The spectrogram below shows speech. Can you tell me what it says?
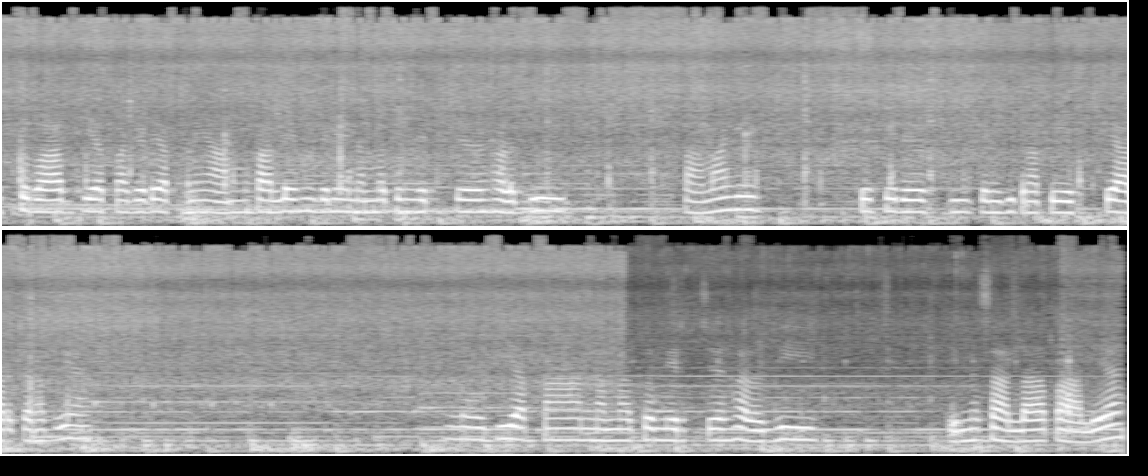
ਇਸ ਤੋਂ ਬਾਅਦ ਜੀ ਆਪਾਂ ਜਿਹੜੇ ਆਪਣੇ ਆਮ ਮਸਾਲੇ ਹੁੰਦੇ ਨੇ, ਨਮਕ, ਮਿਰਚ, ਹਲਦੀ ਪਾਵਾਂਗੇ ਤੇ ਫਿਰ ਉਸ ਦੀ ਚੰਗੀ ਤਰ੍ਹਾਂ ਪੇਸਟ ਤਿਆਰ ਕਰਦੇ ਆ। ਲੋ ਜੀ ਆਪਾਂ ਨਮਕ, ਮਿਰਚ, ਹਲਦੀ ਤੇ ਮਸਾਲਾ ਪਾ ਲਿਆ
